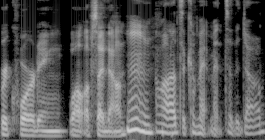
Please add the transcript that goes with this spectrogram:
recording while upside down. Hmm. Well, that's a commitment to the job.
